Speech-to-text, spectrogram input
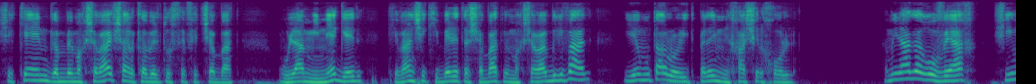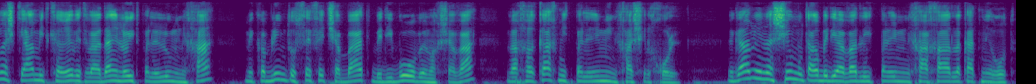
שכן גם במחשבה אפשר לקבל תוספת שבת, אולם מנגד, כיוון שקיבל את השבת במחשבה בלבד, יהיה מותר לו להתפלל מנחה של חול. המנהג הרווח, שאם השקיעה מתקרבת ועדיין לא יתפללו מנחה, מקבלים תוספת שבת בדיבור או במחשבה, ואחר כך מתפללים מנחה של חול. וגם לנשים מותר בדיעבד להתפלל מנחה אחר הדלקת נרות.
